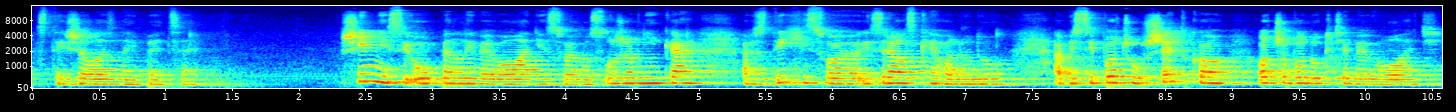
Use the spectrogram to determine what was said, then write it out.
z tej železnej pece. Všimni si úpenlivé volanie svojho služobníka a vzdychy svojho izraelského ľudu, aby si počul všetko, o čo budú k Tebe volať.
